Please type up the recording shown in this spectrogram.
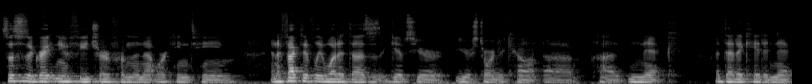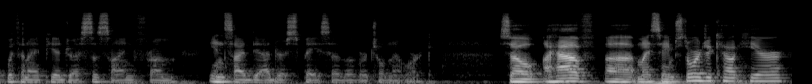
So this is a great new feature from the networking team. And effectively, what it does is it gives your your storage account uh, a NIC, a dedicated NIC with an IP address assigned from inside the address space of a virtual network. So I have uh, my same storage account here,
